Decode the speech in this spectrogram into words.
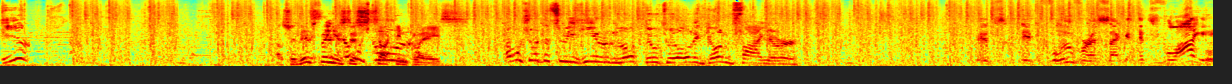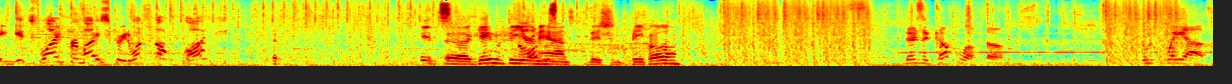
Here, Oh, so this thing is I just was stuck in place. I'm sure that we hear not due to all the gunfire. It's it flew for a second. It's flying. It's flying from my screen. What the fuck? It's Uh, Game of the Year Enhanced Edition, people. There's a couple of them. Look way up.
